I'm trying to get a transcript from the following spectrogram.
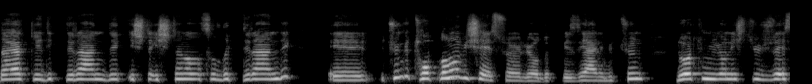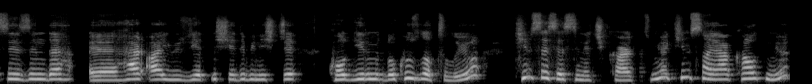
dayak yedik, direndik, işte işten atıldık, direndik. E, çünkü toplama bir şey söylüyorduk biz. Yani bütün 4 milyon işçi ücretsizinde e, her ay 177 bin işçi kod 29 atılıyor. Kimse sesini çıkartmıyor, kimse ayağa kalkmıyor.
